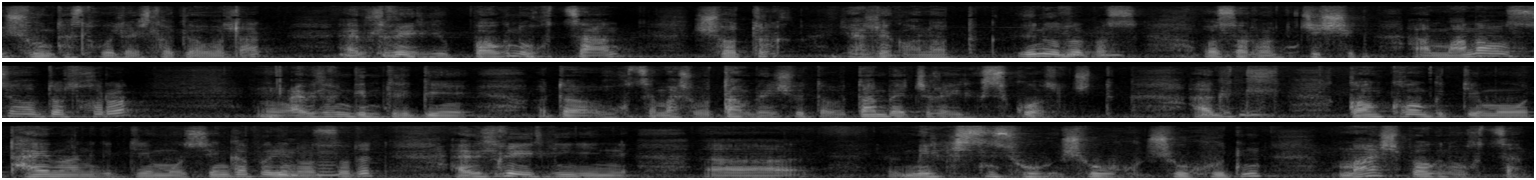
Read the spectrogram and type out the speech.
шүүн таслах үйл ажиллагааг явуулаад авилгын хэргийг богино хугацаанд шудраг ялыг оноодог. Энэ бол бас улс орнууд жишг. А манай улсын хувьд болохоор авилгын гэмтрийн одоо хугацаа маш удаан байна шүү дээ. Удаан байж байгаа хэрэгсэхгүй болчдөг. А гэтэл Гонконг гэдэг юм уу, Тайван гэдэг юм уу, Сингапурын улсуудад авилгын иргэн энэ мэрэгсэн шүүхүүд нь маш богино хугацаанд.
